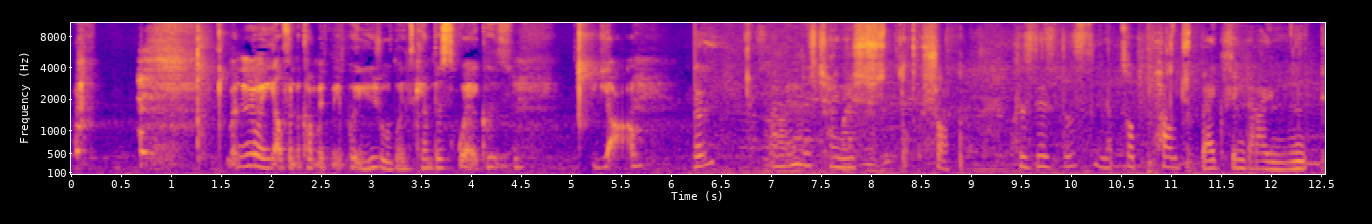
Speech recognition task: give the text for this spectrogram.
but anyway, y'all finna come with me per usual. Going to Campus Square because, yeah. I'm in this Chinese shop because there's this laptop pouch bag thing that I need,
